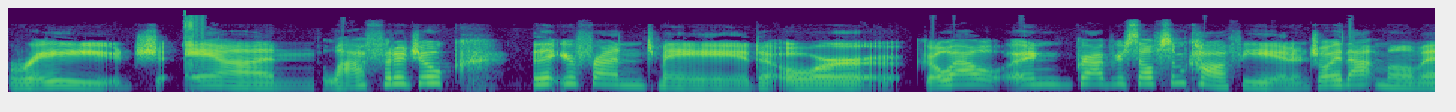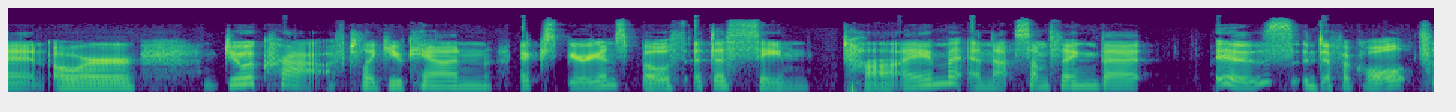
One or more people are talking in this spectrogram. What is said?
rage and laugh at a joke that your friend made or go out and grab yourself some coffee and enjoy that moment or do a craft. Like you can experience both at the same time and that's something that is difficult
